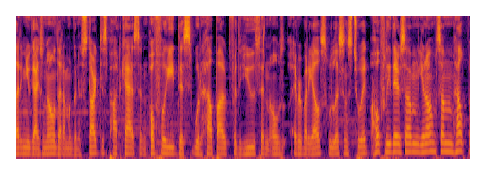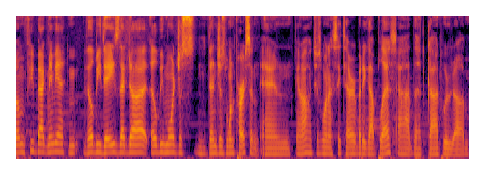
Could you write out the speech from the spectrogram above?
letting you guys know that I'm gonna start this podcast, and hopefully this would help out for the youth and everybody else who listens to it. Hopefully, there's some, you know, some help, um, feedback. Maybe m- there'll be days that uh, it'll be more just than just one person. And, you know, I just want to say to everybody, God bless, uh, that God would um,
